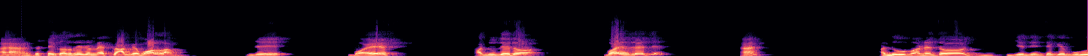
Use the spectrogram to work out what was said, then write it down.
হ্যাঁ তো সেই কথাটাই আমি একটু আগে বললাম যে বয়স, সাধুদেরও বয়স হয়েছে হ্যাঁ? সাধু মানে তো যেদিন থেকে গুরু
